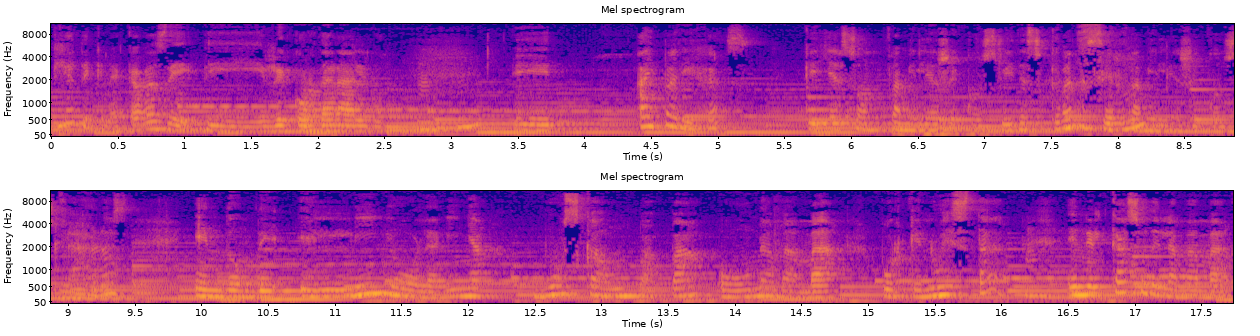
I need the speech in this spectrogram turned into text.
Fíjate que me acabas de, de recordar algo. Eh, hay parejas que ya son familias reconstruidas o que van a ser Sí. familias reconstruidas, en donde el niño o la niña busca un papá o una mamá porque no está. En el caso de la mamá,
